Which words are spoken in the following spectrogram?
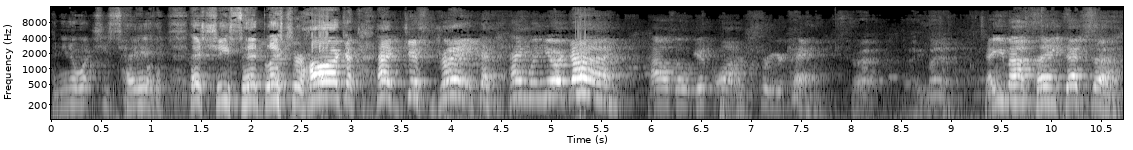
And you know what she said? As she said, Bless your heart, and just drink, and when you're done, I'll go get waters for your camel. Right. Amen. Now you might think that's uh,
